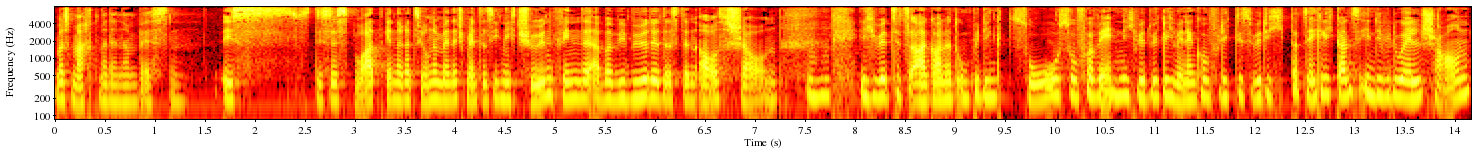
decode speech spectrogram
Was macht man denn am besten? Ist dieses Wort Generationenmanagement, das ich nicht schön finde, aber wie würde das denn ausschauen? Mhm. Ich würde es jetzt auch gar nicht unbedingt so, so verwenden. Ich würde wirklich, wenn ein Konflikt ist, würde ich tatsächlich ganz individuell schauen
